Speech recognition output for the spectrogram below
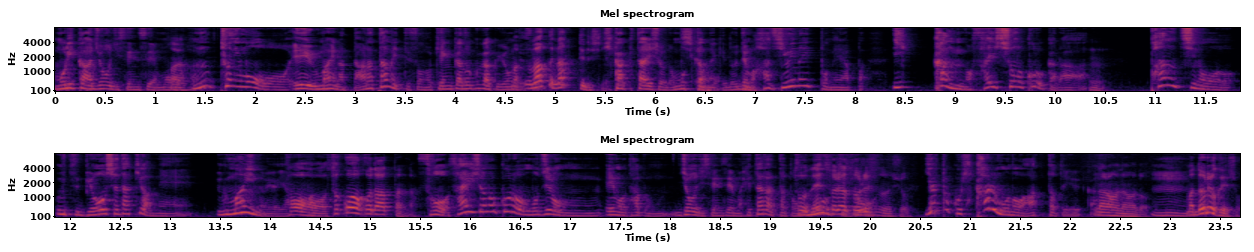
森川ジョージ先生も、はいはい。本当にもう絵うまいなって改めてその喧嘩独学読んでさ、まあうまくなってるしね。比較対象で思ったんだけどでも初めの一歩ねやっぱ一巻の最初の頃から、うん。パンチの打つ描写だけはねうまいのよやっぱ。そこはこだわったんだ。そう最初の頃もちろん絵も多分ジョージ先生も下手だったとそう思うけどねそれはそれそうでしょ。やっぱこう光るものはあったというか。なるほどなるほど、うん。まあ努力でしょ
